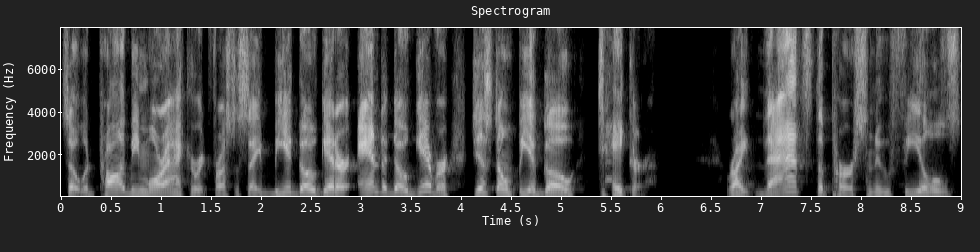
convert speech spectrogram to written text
So it would probably be more accurate for us to say be a go getter and a go giver, just don't be a go taker, right? That's the person who feels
